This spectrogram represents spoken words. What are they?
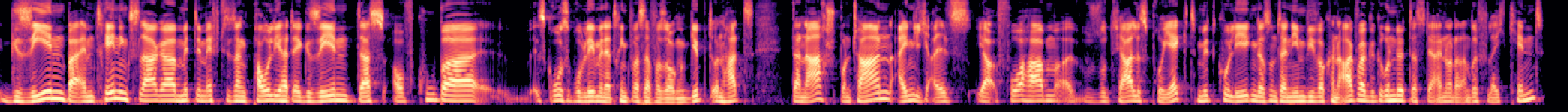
gesehen, bei einem Trainingslager mit dem FC St. Pauli hat er gesehen, dass auf Kuba es große Probleme in der Trinkwasserversorgung gibt und hat danach spontan, eigentlich als ja, Vorhaben, äh, soziales Projekt mit Kollegen das Unternehmen Viva Con Agua gegründet, das der eine oder andere vielleicht kennt.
